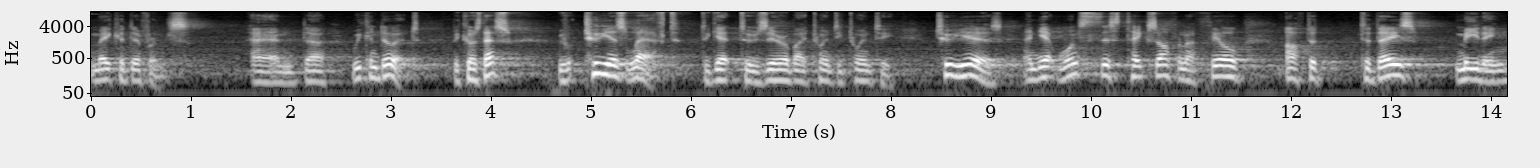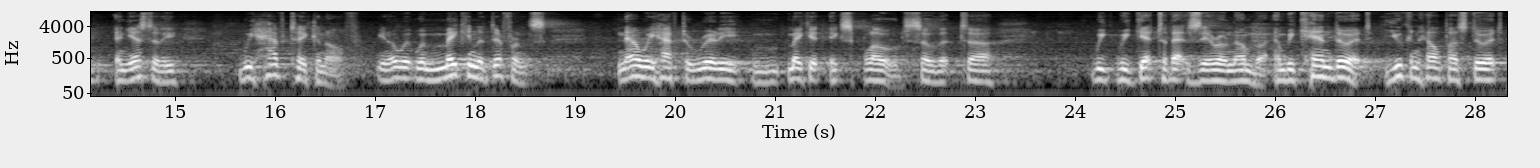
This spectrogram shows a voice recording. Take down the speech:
make a difference. And uh, we can do it because that's, we've got two years left to get to zero by 2020. Two years. And yet, once this takes off, and I feel after today's meeting and yesterday, we have taken off. You know, we're, making a difference. Now we have to really make it explode so that uh, we, we get to that zero number. And we can do it. You can help us do it.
